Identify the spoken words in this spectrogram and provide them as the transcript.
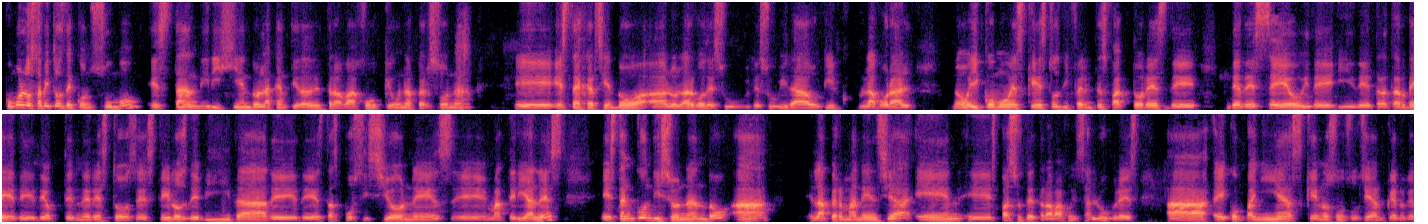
cómo los hábitos de consumo están dirigiendo la cantidad de trabajo que una persona eh, está ejerciendo a, a, lo largo de su, de su vida útil laboral. ¿no? Y cómo es que estos diferentes factores de, de deseo y de, y de tratar de, de, obtener estos estilos de vida, de, estas posiciones eh, materiales, están condicionando a la permanencia en eh, espacios de trabajo insalubres, a eh, compañías que no son social, que, que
